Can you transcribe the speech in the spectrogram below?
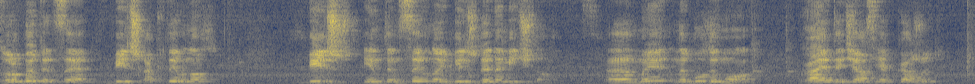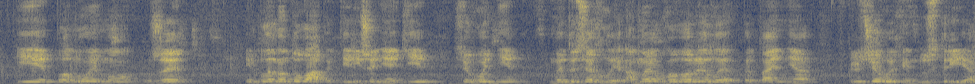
зробити це більш активно, більш інтенсивно і більш динамічно. Е, Ми не будемо гаяти час, як кажуть, і плануємо вже імплементувати ті рішення, які сьогодні ми досягли. А ми обговорили питання в ключових індустріях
